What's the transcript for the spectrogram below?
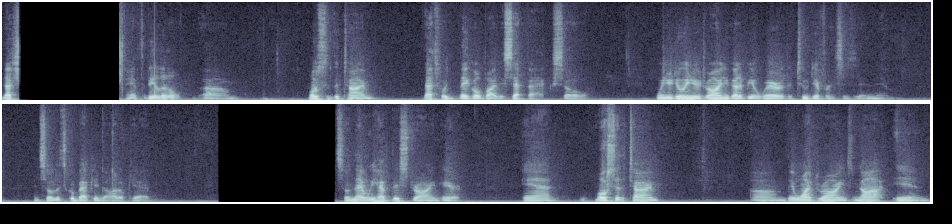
That's you have to be a little. Um, most of the time, that's what they go by the setback. So when you're doing your drawing, you've got to be aware of the two differences in them. And so let's go back into AutoCAD. So then we have this drawing here. And most of the time, um, they want drawings not in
